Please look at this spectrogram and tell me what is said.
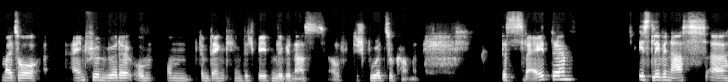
mal so einführen würde, um, um dem Denken des späten Levinas auf die Spur zu kommen. Das Zweite, ist Levinas äh,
